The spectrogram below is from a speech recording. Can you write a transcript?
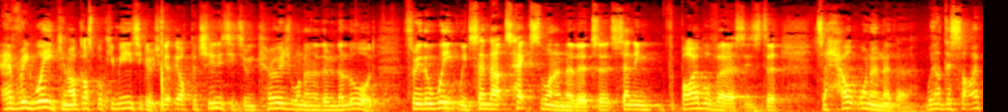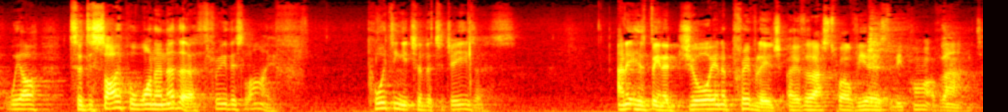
Every week in our gospel community groups, we get the opportunity to encourage one another in the Lord. Through the week, we'd send out texts to one another, to sending Bible verses, to, to help one another. We are, disciple, we are to disciple one another through this life, pointing each other to Jesus. And it has been a joy and a privilege over the last 12 years to be part of that.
